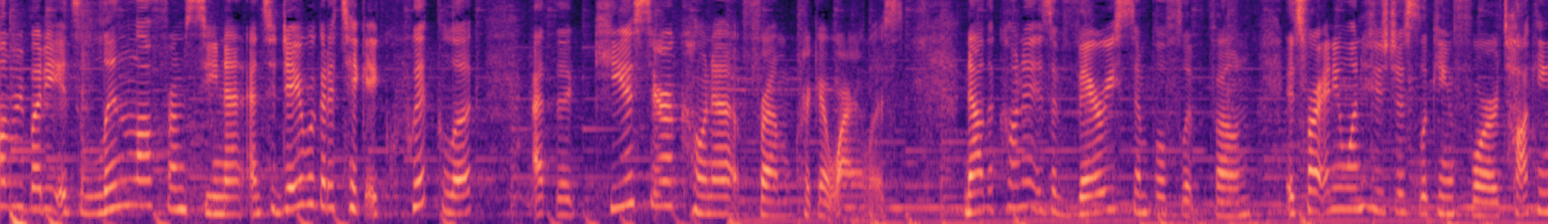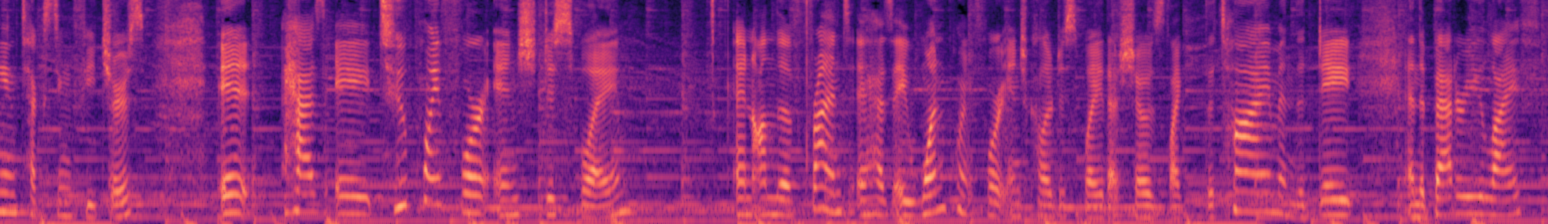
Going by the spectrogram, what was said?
Hello everybody, it's Lynn La from CNET and today we're going to take a quick look at the Kyocera Kona from Cricket Wireless. Now the Kona is a very simple flip phone. It's for anyone who's just looking for talking and texting features. It has a 2.4 inch display and on the front it has a 1.4 inch color display that shows like the time and the date and the battery life.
